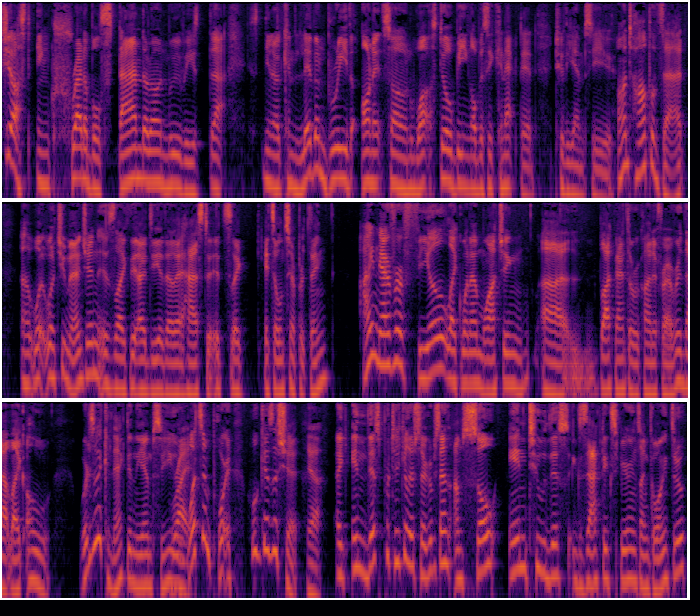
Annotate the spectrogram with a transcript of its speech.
just incredible standalone movies that you know can live and breathe on its own while still being obviously connected to the MCU. on top of that, uh, what what you mentioned is like the idea that it has to. It's like its own separate thing. I never feel like when I'm watching uh, Black Panther: Wakanda Forever that like, oh, where does it connect in the MCU? Right. What's important? Who gives a shit? Yeah. Like in this particular circumstance, I'm so into this exact experience I'm going through.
